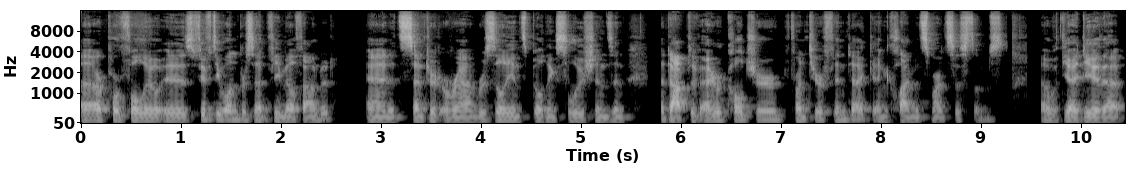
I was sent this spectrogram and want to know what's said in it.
Uh, our portfolio is 51% female founded, and it's centered around resilience building solutions and adaptive agriculture, frontier fintech, and climate smart systems, uh, with the idea that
